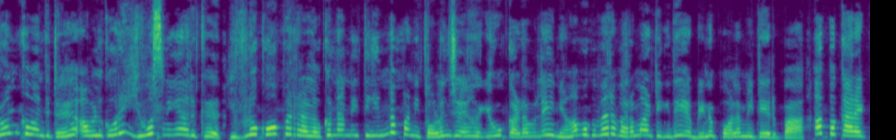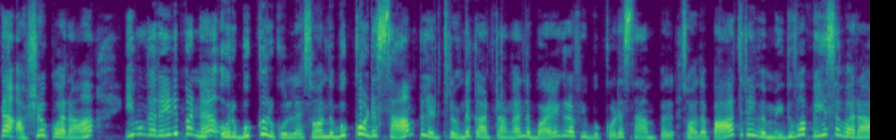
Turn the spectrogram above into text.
ரூம்க்கு வந்துட்டு அவளுக்கு ஒரு யோசனையா இருக்கு. இவ்வளவு கோபப்படுற அளவுக்கு நான் நேத்து என்ன பண்ணி தொலைஞ்சேன்? ஐயோ கடவுளே ஞாபகம் வேற வரமாட்டேங்குதே அப்படின்னு புலம்பிட்டே இருப்பா. அப்ப கரெக்டா அசோக் வரான். இவங்க ரெடி பண்ண ஒரு புக் இருக்கும்ல. சோ அந்த புக்கோட சாம்பிள் எடுத்துட்டு வந்து காட்டுறாங்க. அந்த பயோகிராஃபி புக்கோட சாம்பிள் சோ அதை பார்த்துட்டு இவன் மெதுவா பேச வரா.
